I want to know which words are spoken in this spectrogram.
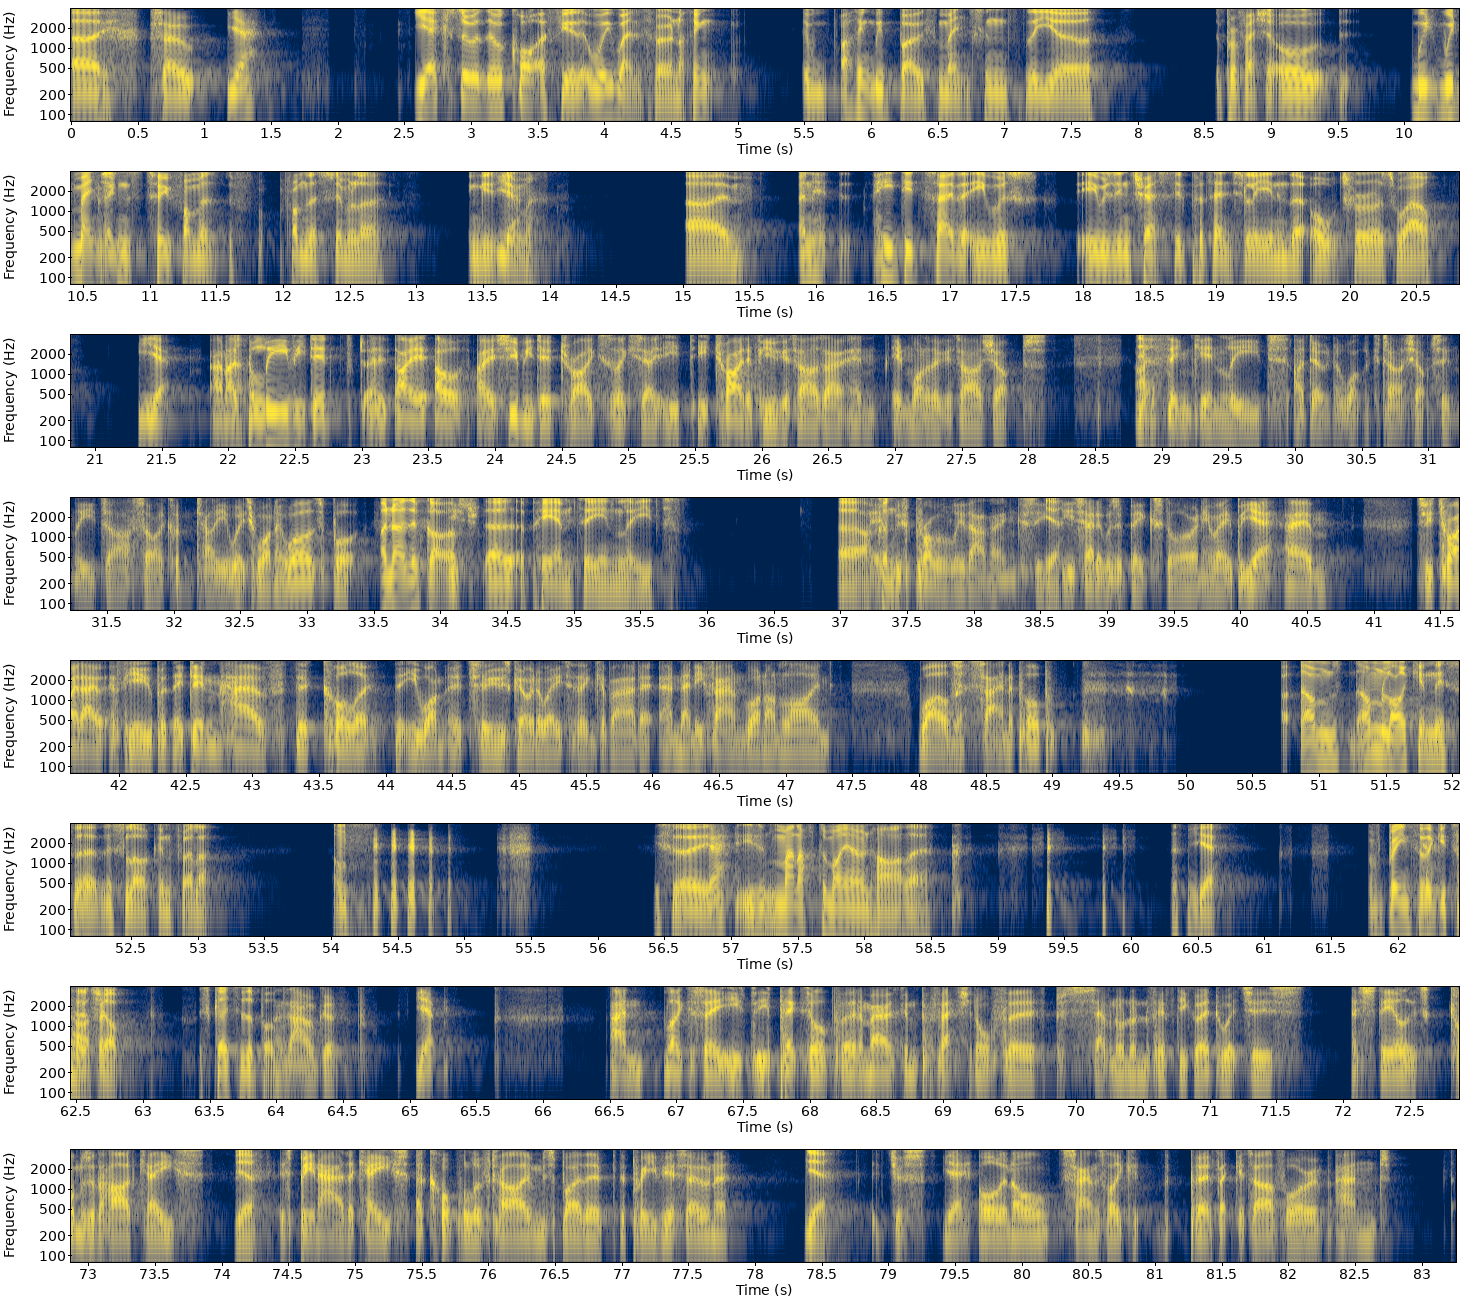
Uh, So yeah, yeah, because there, were- there were quite a few that we went through, and I think I think we both mentioned the uh, the professional. Or we we'd mentioned two from a from the similar thingies, Yeah. Um, and he, he did say that he was he was interested potentially in the ultra as well. Yeah, and I believe he did. Uh, I oh, I assume he did try because, like you say, he, he tried a few guitars out in, in one of the guitar shops. I think in Leeds. I don't know what the guitar shops in Leeds are, so I couldn't tell you which one it was, but I know they've got a, a, a PMT in Leeds. Uh, I it was probably that then because he, Yeah. he said it was a big store anyway. But yeah, um, so he tried out a few, but they didn't have the colour that he wanted, so he was going away to think about it, and then he found one online whilst sat in a pub. I'm I'm liking this uh, this Larkin fella. Um, he's uh, Yeah. he's a man after my own heart there. yeah, I've been to the guitar perfect. shop. Let's go to the pub. And now I'm. Yep. And like I say, he, he picked up an American professional for 750 quid, which is a steal. It comes with a hard case. Yeah, It's been out of the case a couple of times by the, the previous owner. Yeah, It just, yeah, all in all, sounds like the perfect guitar for him and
